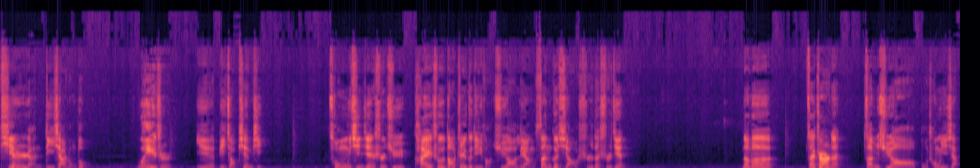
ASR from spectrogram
天然地下溶洞，位置也比较偏僻。从新建市区开车到这个地方需要两三个小时的时间。那么，在这儿呢，咱们需要补充一下，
